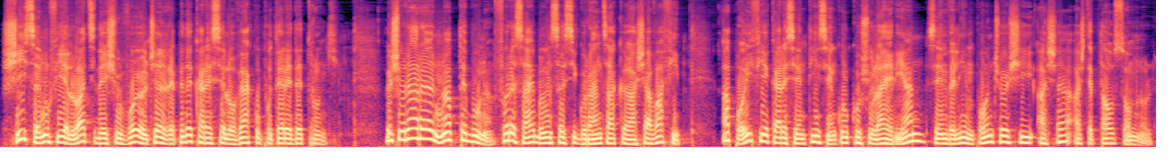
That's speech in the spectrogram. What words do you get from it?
și să nu fie luați de șuvoiul cel repede care se lovea cu putere de trunchi. Își urară noapte bună, fără să aibă însă siguranța că așa va fi. Apoi fiecare se întinse în culcușul aerian, se înveli în poncio și așa așteptau somnul.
